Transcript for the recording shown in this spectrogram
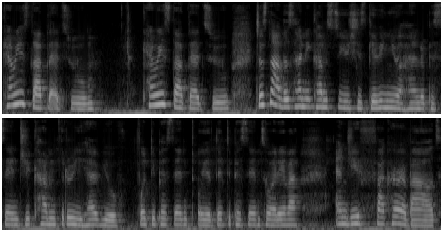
Can we stop that too? Can we stop that too? Just now, this honey comes to you, she's giving you 100%. You come through, you have your 40% or your 30% or whatever, and you fuck her about.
